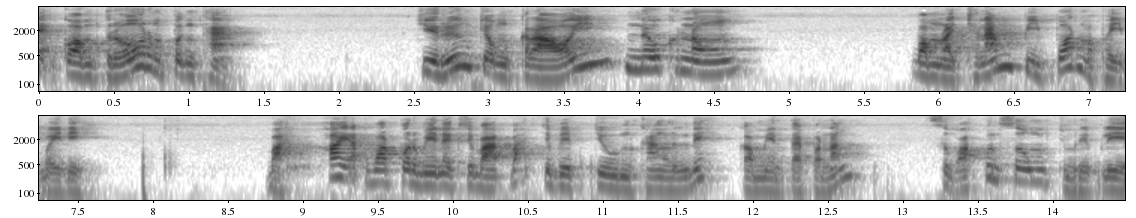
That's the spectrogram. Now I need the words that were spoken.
អ្នកគ្រប់គ្រងរំពឹងថាជារឿងចុងក្រោយនៅក្នុងបំណាច់ឆ្នាំ2023នេះបាទហើយអត្ថបទព័ត៌មានអេក្សបាទបាទជម្រាបជូនខាងលើនេះក៏មានតែប៉ុណ្ណឹងសូមអរគុណសូមជម្រាបលា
